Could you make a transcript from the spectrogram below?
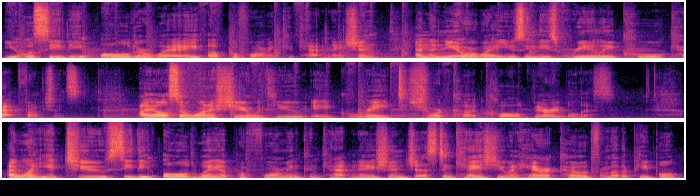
you will see the older way of performing concatenation and the newer way using these really cool cat functions. I also want to share with you a great shortcut called variable lists. I want you to see the old way of performing concatenation just in case you inherit code from other people.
